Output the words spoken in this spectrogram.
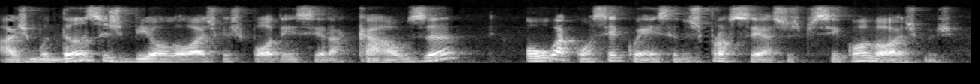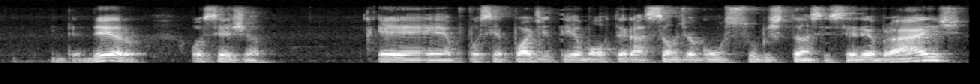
as mudanças biológicas podem ser a causa ou a consequência dos processos psicológicos, entenderam? Ou seja, é, você pode ter uma alteração de algumas substâncias cerebrais,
